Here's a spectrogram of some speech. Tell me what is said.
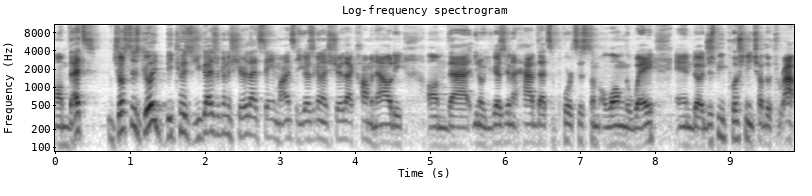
um, that's just as good because you guys are going to share that same mindset. You guys are going to share that commonality. Um, that you know you guys are going to have that support system along the way and uh, just be pushing each other throughout.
